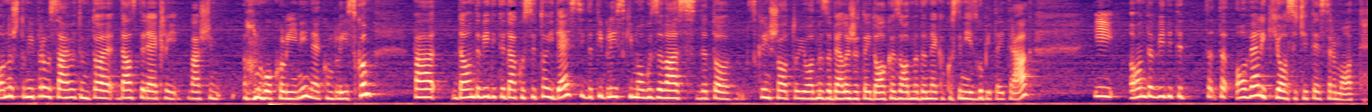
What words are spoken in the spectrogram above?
ono što mi prvo savjetujem to je da li ste rekli vašim ono, u okolini, nekom bliskom, pa da onda vidite da ako se to i desi, da ti bliski mogu za vas da to screenshotuju, odmah zabeleže taj dokaz, odmah da nekako se ne izgubi taj trag. I onda vidite o veliki osjećaj te sramote.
